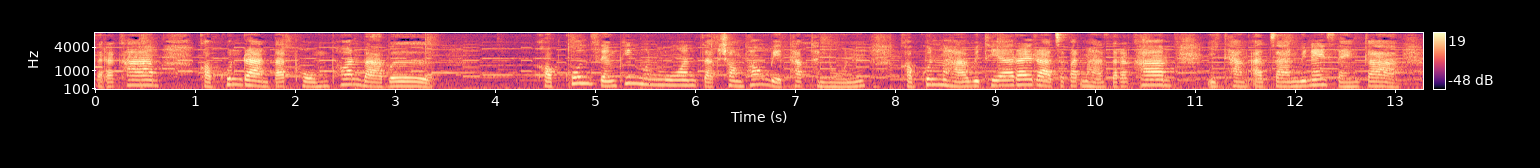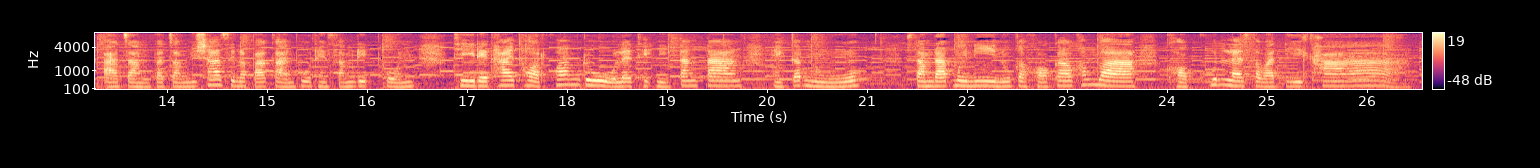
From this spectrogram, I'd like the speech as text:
สารคาม ขอบคุณร้านตัดผมพ่อนบาร์เบอร์ ขอบคุณเสียงพินมวลมวลๆจากช่องท่องเบสทับถนน ขอบคุณมหาวิทยาลัยราชภัฏมหาสารคาม อีกทางอาจารย์วินัยแสงกา อาจารย์ประจำวิชาศิลปะการพูดให้สำเร็จผล ที่ได้ถ่ายทอดความรู้และเทคนิคต่างๆ ให้กับหนูสำหรับมือนี้หนูก็ขอกล่าวคำว่า ขอบคุณและสวัสดีค่ะ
